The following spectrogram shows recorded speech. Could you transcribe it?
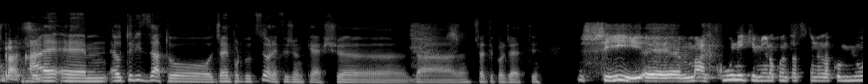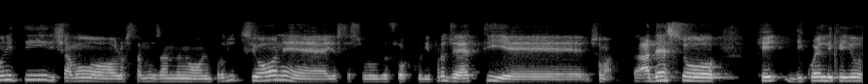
Grazie. Ma è, è, è, utilizzato già in produzione Fusion Cache eh, da certi progetti? Sì, ehm, alcuni che mi hanno contattato nella community, diciamo, lo stanno usando in produzione, io stesso lo uso su alcuni progetti e insomma, adesso che di quelli che io,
